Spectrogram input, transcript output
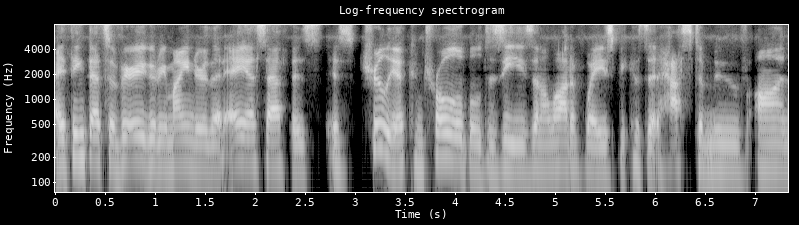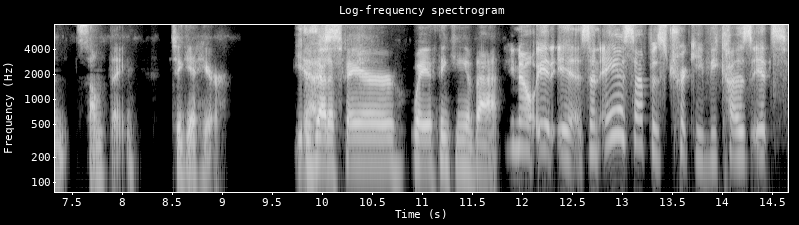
I think that's a very good reminder that ASF is is truly a controllable disease in a lot of ways because it has to move on something to get here. Yes. Is that a fair way of thinking of that? You know, it is. And ASF is tricky because it's,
